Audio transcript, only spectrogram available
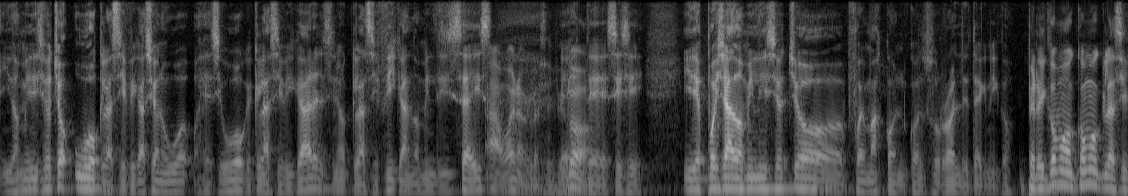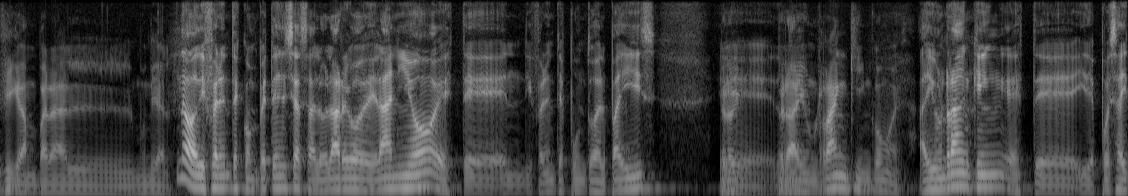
y 2018 hubo clasificación, hubo, es decir, hubo que clasificar, el señor clasifica en 2016. Ah, bueno, clasificó. Este, sí, sí. Y después ya 2018 fue más con, con su rol de técnico. Pero ¿y cómo, cómo clasifican para el Mundial? No, diferentes competencias a lo largo del año, este, en diferentes puntos del país. Pero, Eh, pero donde- hay un ranking, ¿cómo es? hay un ranking este, y después hay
